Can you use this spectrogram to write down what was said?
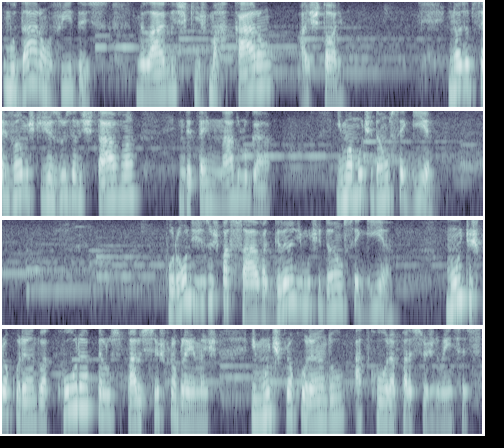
mudaram vidas, milagres que marcaram a história. E nós observamos que Jesus ele estava em determinado lugar e uma multidão o seguia. Por onde Jesus passava, grande multidão seguia, muitos procurando a cura pelos, para os seus problemas e muitos procurando a cura para suas doenças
